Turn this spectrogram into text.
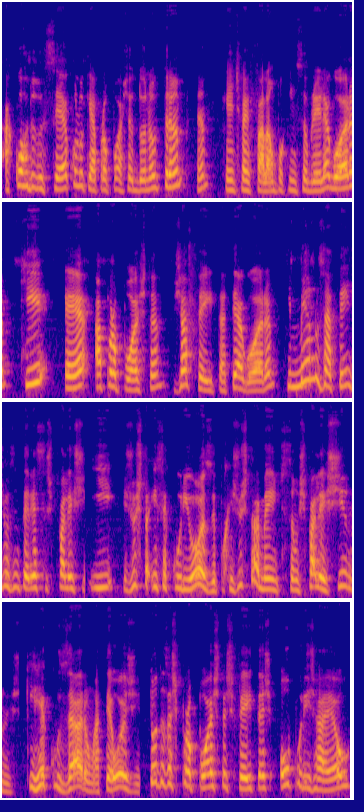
Acordo do Século, que é a proposta do Donald Trump, né, que a gente vai falar um pouquinho sobre ele agora, que é a proposta já feita até agora que menos atende aos interesses palestinos. E justa, isso é curioso, porque justamente são os palestinos que recusaram até hoje todas as propostas feitas ou por Israel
